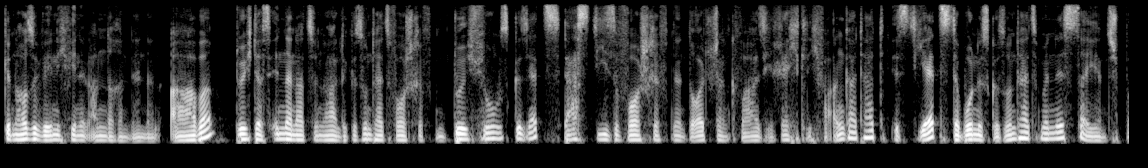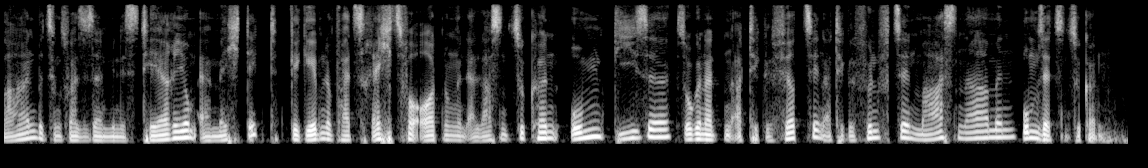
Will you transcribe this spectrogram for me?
genauso wenig wie in den anderen Ländern. Aber durch das internationale Gesundheitsvorschriften-Durchführungsgesetz, das diese Vorschriften in Deutschland quasi rechtlich verankert hat, ist jetzt der Bundesgesundheitsminister Jens Spahn bzw. sein Ministerium ermächtigt, gegebenenfalls Rechtsverordnungen erlassen zu können, um diese sogenannten Artikel 14, Artikel 15 Maßnahmen umsetzen zu können.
